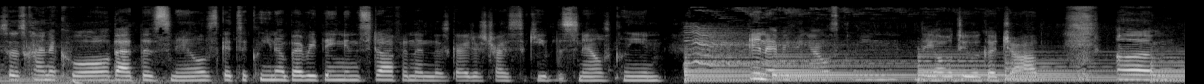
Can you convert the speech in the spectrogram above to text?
So it's kind of cool that the snails get to clean up everything and stuff, and then this guy just tries to keep the snails clean and everything else clean. They all do a good job. Um,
